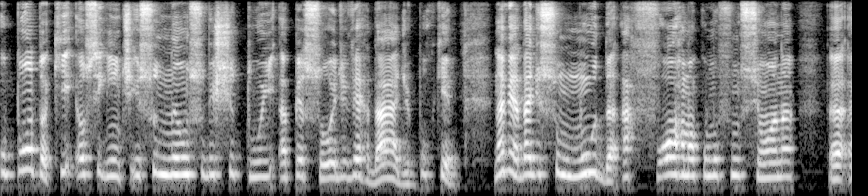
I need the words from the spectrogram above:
o ponto aqui é o seguinte, isso não substitui a pessoa de verdade. Por quê? Na verdade, isso muda a forma como funciona uh,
